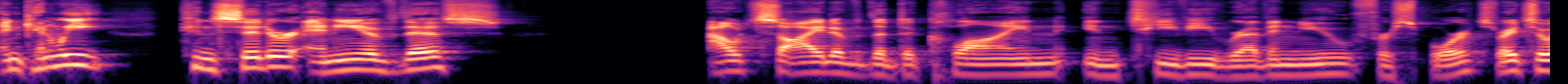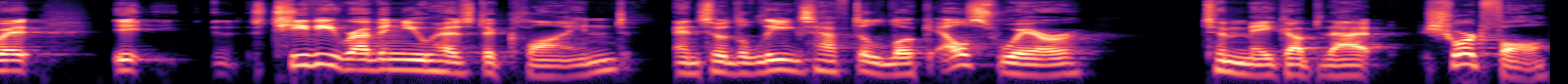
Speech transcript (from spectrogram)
And can we consider any of this outside of the decline in TV revenue for sports? Right. So it, it TV revenue has declined. And so the leagues have to look elsewhere to make up that shortfall.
